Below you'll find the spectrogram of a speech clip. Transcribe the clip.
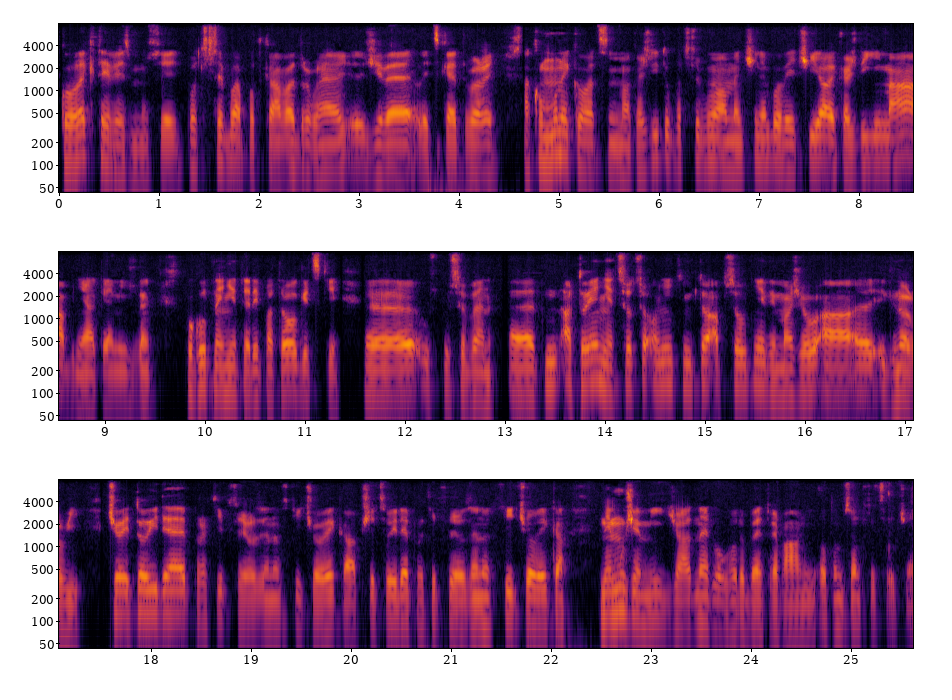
kolektivismus. Je potřeba potkávat druhé živé lidské tvory a komunikovat s nimi. Každý tu potřebu má menší nebo větší, ale každý ji má v nějaké míře, pokud není tedy patologicky e, uspůsoben. E, a to je něco, co oni tímto absolutně vymažou a e, ignorují. Čili to jde proti přirozenosti člověka. Vše, co jde proti přirozenosti člověka, nemůže mít žádné dlouhodobé trvání. O tom jsem přesvědčen.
